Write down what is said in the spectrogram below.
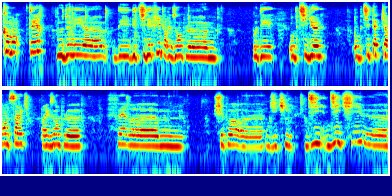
commentaires, nous donner des, des petits défis, par exemple, au, dé, au petit gun, au petit TAC 45, par exemple, faire, euh, je sais pas, euh, 10 kills. 10, 10 kills euh,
